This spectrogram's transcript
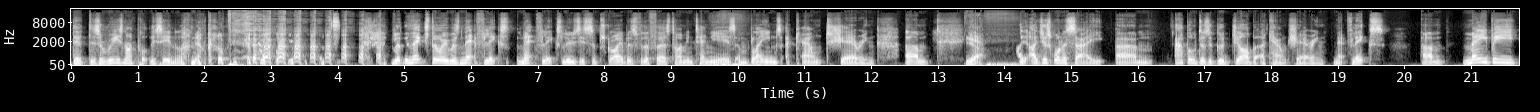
there, there's a reason I put this in, and I now can't remember what it was. But the next story was Netflix. Netflix loses subscribers for the first time in ten years and blames account sharing. Um, yeah, I, I just want to say um, Apple does a good job at account sharing. Netflix, um, maybe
